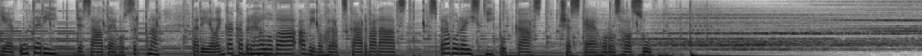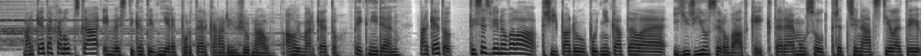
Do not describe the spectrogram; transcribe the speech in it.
Je úterý 10. srpna. Tady je Lenka Kabrhelová a Vinohradská 12. Spravodajský podcast Českého rozhlasu. Markéta Chaloupská, investigativní reportérka radiožurnálu. Ahoj Markéto. Pěkný den. Markéto, ty se věnovala případu podnikatele Jiřího Sirovátky, kterému soud před 13 lety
